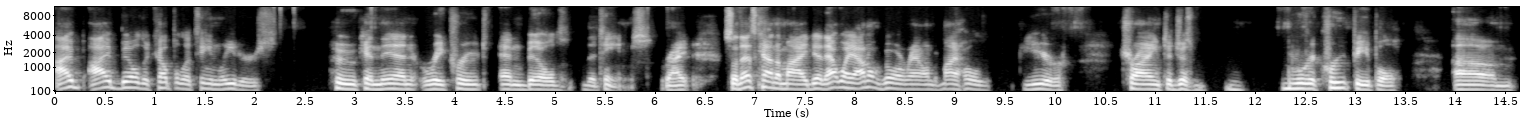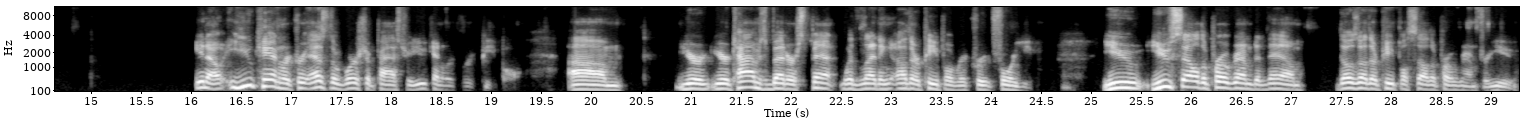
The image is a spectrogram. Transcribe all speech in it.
I I build a couple of team leaders who can then recruit and build the teams, right? So that's kind of my idea. That way, I don't go around my whole year trying to just recruit people. Um, you know, you can recruit as the worship pastor, you can recruit people. Um, your your time's better spent with letting other people recruit for you. You you sell the program to them, those other people sell the program for you,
